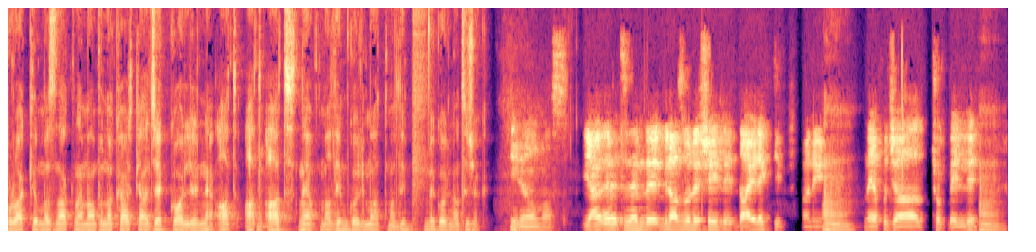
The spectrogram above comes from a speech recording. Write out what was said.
Burak Yılmaz'ın aklına hemen buna kart gelecek. Gollerini at at at ne yapmalıyım? Golümü atmalıyım ve golünü atacak. İnanılmaz. Yani evet hem de biraz böyle şeyli directive hani hmm. ne yapacağı çok belli. Hmm.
